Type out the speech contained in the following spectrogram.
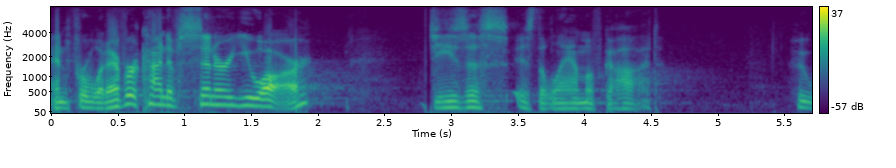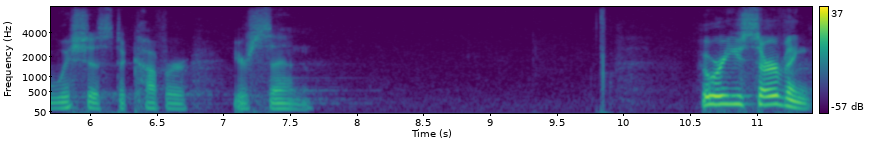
And for whatever kind of sinner you are, Jesus is the Lamb of God who wishes to cover your sin. Who are you serving?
